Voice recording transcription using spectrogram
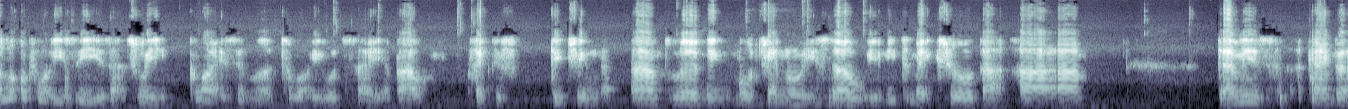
a lot of what you see is actually quite similar to what you would say about effective teaching and learning more generally. So you need to make sure that um, there is a kind of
